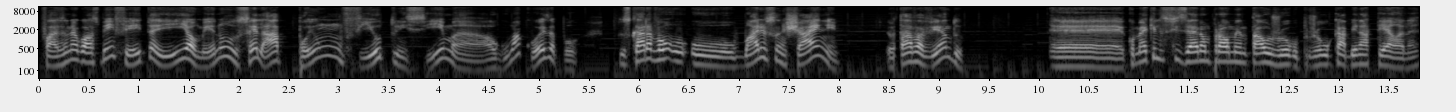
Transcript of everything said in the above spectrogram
Faz um negócio bem feito aí, ao menos, sei lá, põe um filtro em cima, alguma coisa, pô. Os caras vão. O, o, Mario Sunshine, eu tava vendo é, como é que eles fizeram para aumentar o jogo, pro jogo caber na tela, né?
